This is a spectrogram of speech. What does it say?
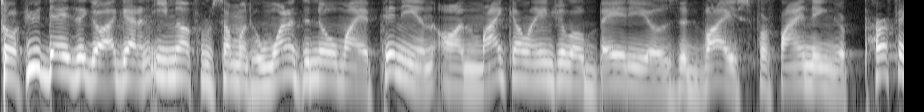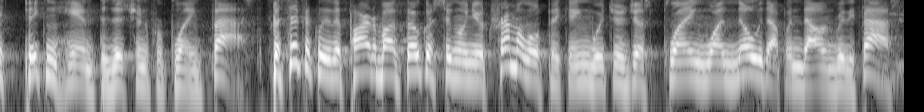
So a few days ago, I got an email from someone who wanted to know my opinion on Michael Angelo Batio's advice for finding your perfect picking hand position for playing fast. Specifically, the part about focusing on your tremolo picking, which is just playing one note up and down really fast.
